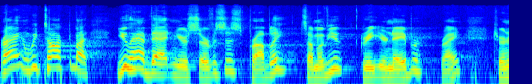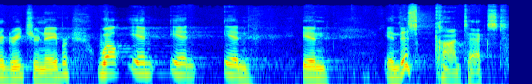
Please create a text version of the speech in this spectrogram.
right? And we talked about you have that in your services, probably. Some of you greet your neighbor, right? Turn and greet your neighbor. Well, in in in in in this context,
